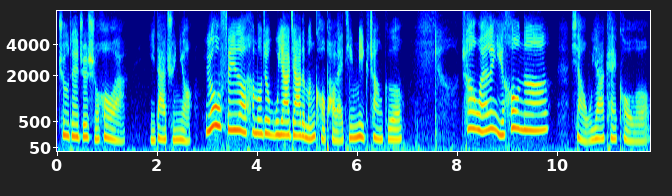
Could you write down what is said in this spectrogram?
就在这时候啊，一大群鸟又飞到他们这乌鸦家的门口，跑来听 Mick 唱歌。唱完了以后呢，小乌鸦开口了：“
